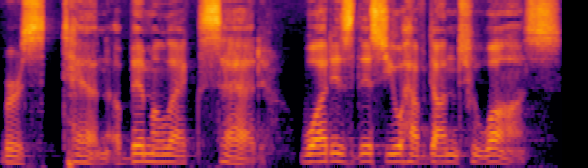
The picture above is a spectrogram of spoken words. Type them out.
Verse 10 Abimelech said, What is this you have done to us?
